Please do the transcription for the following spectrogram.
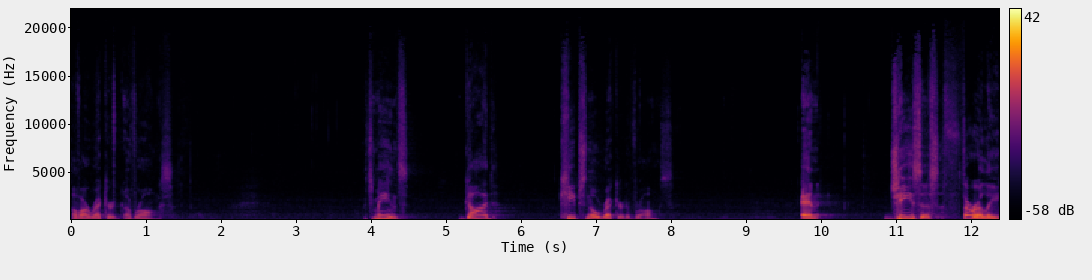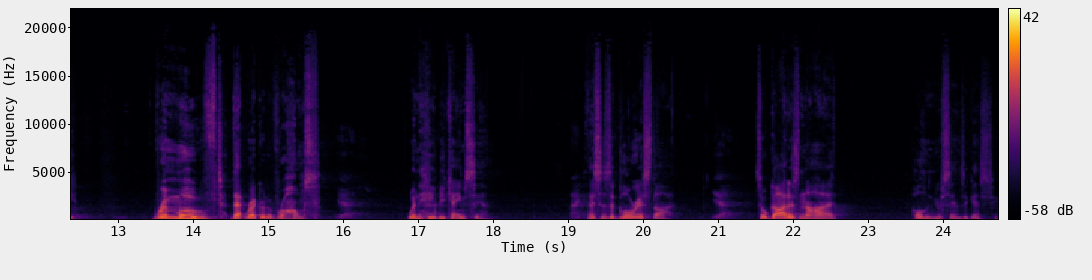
of our record of wrongs, which means God keeps no record of wrongs. And Jesus thoroughly removed that record of wrongs when he became sin. This is a glorious thought. So God is not holding your sins against you.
